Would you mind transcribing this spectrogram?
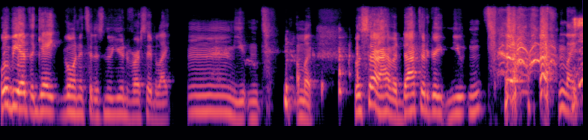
we'll be at the gate going into this new universe. They'd be like, mm, mutant. I'm like, but sir, I have a doctorate degree, mutant. I'm like,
